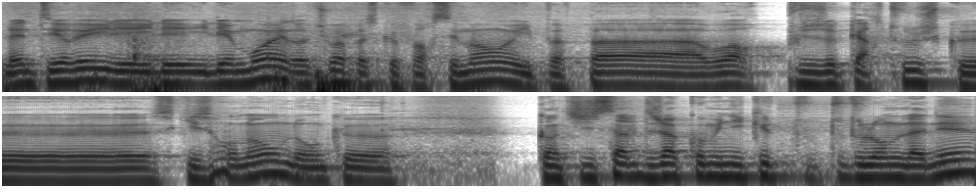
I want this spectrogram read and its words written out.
l'intérêt il est, il, est, moindre, tu vois, parce que forcément ils peuvent pas avoir plus de cartouches que ce qu'ils en ont. Donc euh, quand ils savent déjà communiquer tout au long de l'année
